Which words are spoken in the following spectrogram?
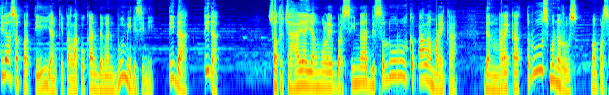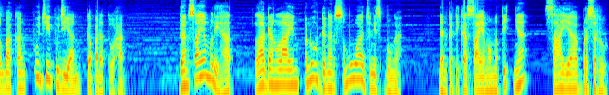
Tidak seperti yang kita lakukan dengan bumi di sini. Tidak, tidak. Suatu cahaya yang mulai bersinar di seluruh kepala mereka, dan mereka terus-menerus mempersembahkan puji-pujian kepada Tuhan. Dan saya melihat ladang lain penuh dengan semua jenis bunga, dan ketika saya memetiknya, saya berseru,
